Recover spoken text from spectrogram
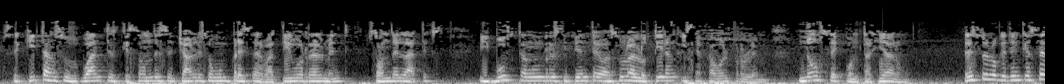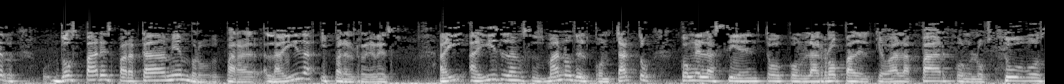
se quitan sus guantes que son desechables, son un preservativo realmente, son de látex, y buscan un recipiente de basura, lo tiran y se acabó el problema. No se contagiaron. Esto es lo que tienen que hacer. Dos pares para cada miembro, para la ida y para el regreso. Ahí aíslan sus manos del contacto con el asiento, con la ropa del que va a la par, con los tubos,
